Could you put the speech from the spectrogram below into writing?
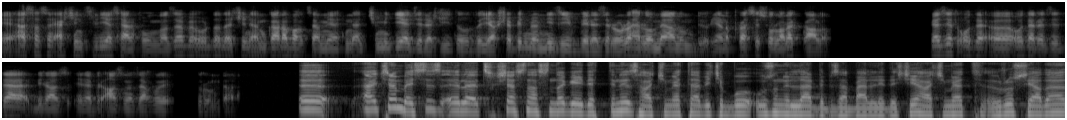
əsasən əkinçiliyə sərf olunacaq və orada da ki, həm Qarabağ cəmiyyətindən kimi deyəcəklər ki, orada yaşaya bilmirəm necə ev verəcəklər ora, hələ o məlumdur. Yəni proses olaraq qalıb. Vəziyyət o da, e, o dərəcədə biraz elə bir acınacaqlı durumdadır. Ə, Əkrəm bəy, siz elə çıxış əsnasında qeyd etdiniz, hakimiyyət təbii ki, bu uzun illərdir bizə bəllidir ki, hakimiyyət Rusiyada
